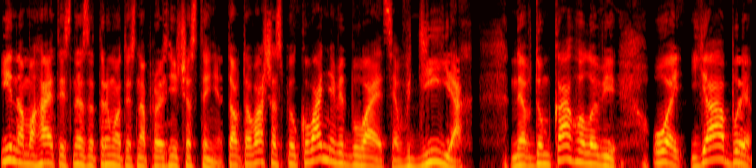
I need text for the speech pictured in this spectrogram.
і намагаєтесь не затримуватись на проїзній частині. Тобто, ваше спілкування відбувається в діях, не в думках голові. Ой, я би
